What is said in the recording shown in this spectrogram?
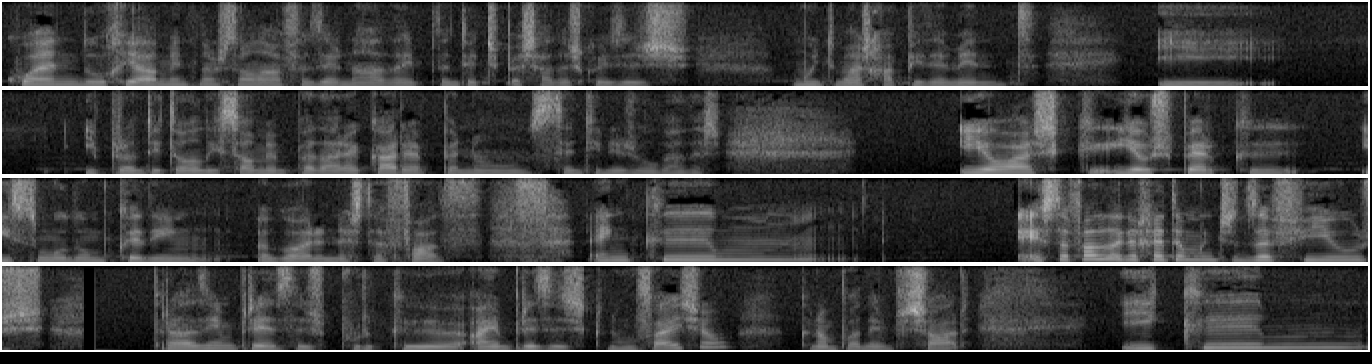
quando realmente não estão lá a fazer nada e podem ter despachado as coisas muito mais rapidamente e, e pronto, estão ali só mesmo para dar a cara para não se sentirem julgadas. E eu acho que, e eu espero que isso mude um bocadinho agora nesta fase em que hum, esta fase acarreta muitos desafios para as empresas, porque há empresas que não fecham, que não podem fechar e que hum,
